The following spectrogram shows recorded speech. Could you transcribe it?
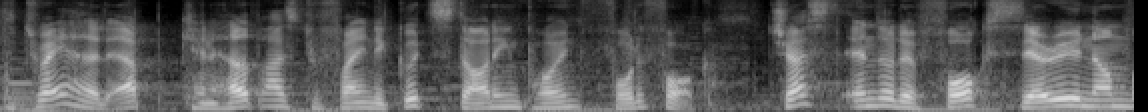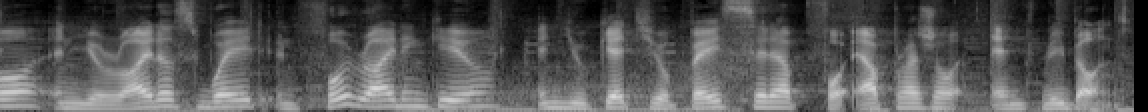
The Trailhead app can help us to find a good starting point for the fork. Just enter the fork serial number and your rider's weight in full riding gear and you get your base setup for air pressure and rebound.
